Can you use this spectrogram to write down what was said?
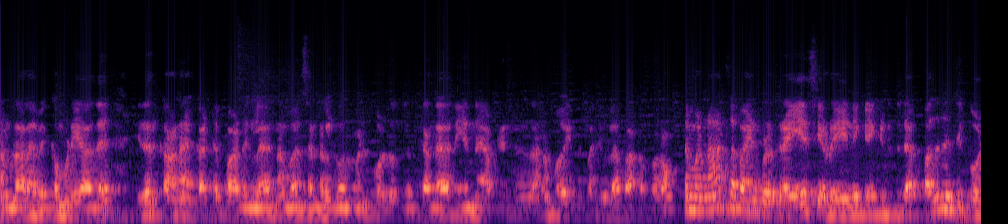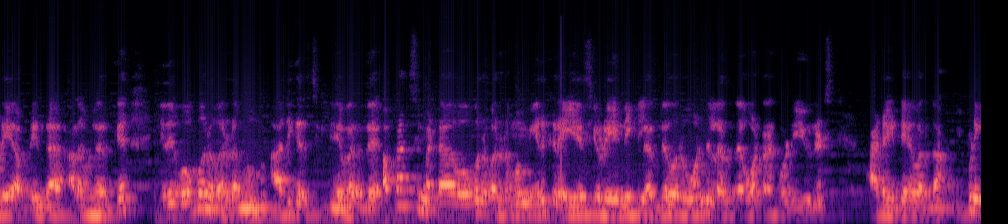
நம்மளால வைக்க முடியாது. இதற்கான கட்டுப்பாடுகளை நம்ம சென்ட்ரல் கவர்மெண்ட் கொண்டு வந்திருக்காங்க. அது என்ன அப்படின்றது தான் நம்ம இந்த பதிவில் பார்க்க போகிறோம் நம்ம நாட்டில் பயன்படுத்துகிற ஏசியோட எண்ணிக்கை கிட்டத்தட்ட பதினஞ்சு கோடி அப்படின்ற அளவில் இருக்கு. இது ஒவ்வொரு வருடமும் அதிகரிச்சுக்கிட்டே வருது. அப்ராக்சிமேட்டா ஒவ்வொரு வருடமும் இருக்கிற ஏசியோட எண்ணிக்கையில இருந்து ஒரு ஒன்றுலேருந்து இருந்து ஒன்றரை கோடி யூனிட்ஸ் ஆட் ஆகிட்டே வருதான் இப்படி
